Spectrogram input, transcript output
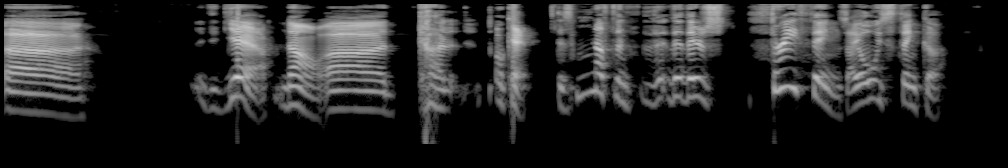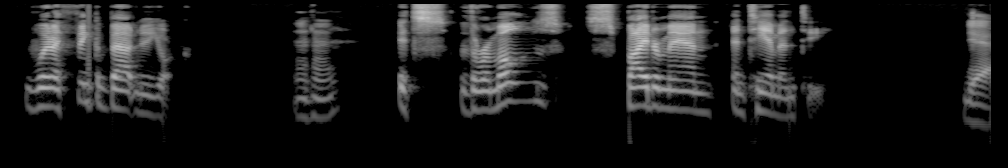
uh yeah no uh god okay there's nothing th- th- there's three things i always think of when i think about new york Mm-hmm. It's the ramones spider-man and tmnt Yeah.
